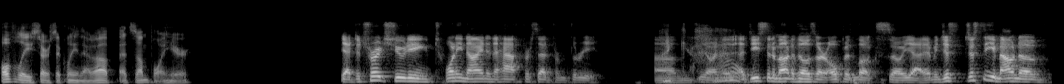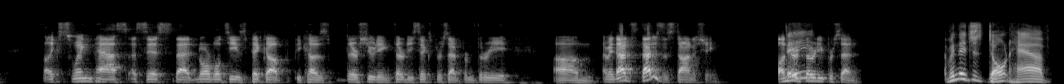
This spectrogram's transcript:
hopefully he starts to clean that up at some point here. Yeah, Detroit shooting 29.5% from three. Um, you know, a, a, decent amount of those are open looks. So yeah, I mean, just just the amount of like swing pass assists that normal teams pick up because they're shooting 36% from three Um, I mean, that's that is astonishing. Under thirty percent. I mean, they just don't have.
